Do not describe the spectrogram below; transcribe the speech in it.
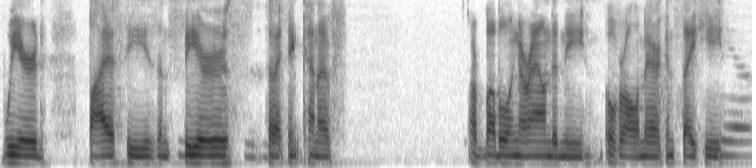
weird biases and fears mm-hmm. that I think kind of are bubbling around in the overall American psyche. Yeah.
